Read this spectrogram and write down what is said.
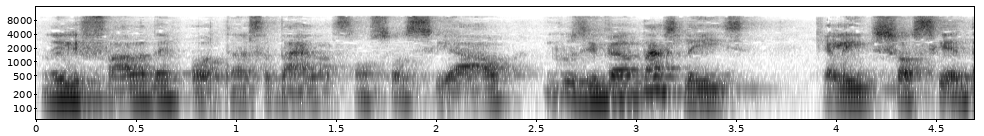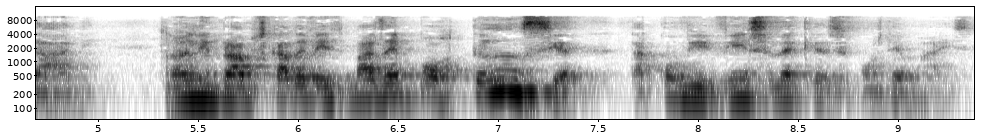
quando ele fala da importância da relação social, inclusive é uma das leis, que é a lei de sociedade. Nós lembramos cada vez mais a importância da convivência da criança com os demais.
